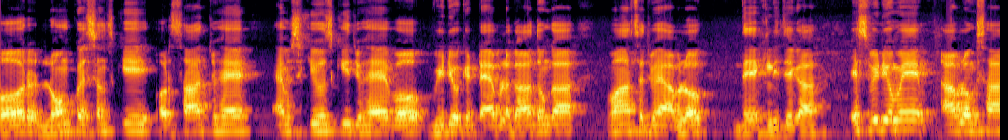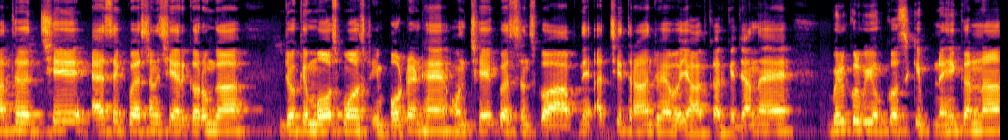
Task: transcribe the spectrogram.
اور لانگ کویسچنس کی اور ساتھ جو ہے ایم سی کیوز کی جو ہے وہ ویڈیو کے ٹیب لگا دوں گا۔ وہاں سے جو ہے آپ لوگ دیکھ لیجیے گا۔ اس ویڈیو میں آپ لوگ ساتھ چھ ایسے کویسچن شیئر کروں گا جو کہ موسٹ موسٹ امپورٹنٹ ہیں۔ ان چھ کویسچنس کو آپ نے اچھی طرح جو ہے وہ یاد کر کے جانا ہے۔ بالکل بھی ان کو سکپ نہیں کرنا۔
